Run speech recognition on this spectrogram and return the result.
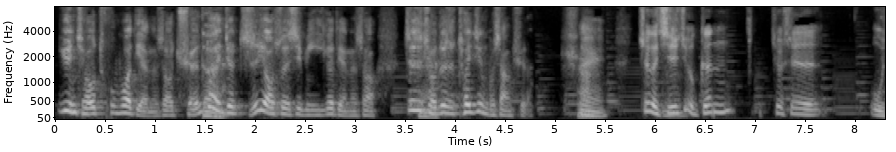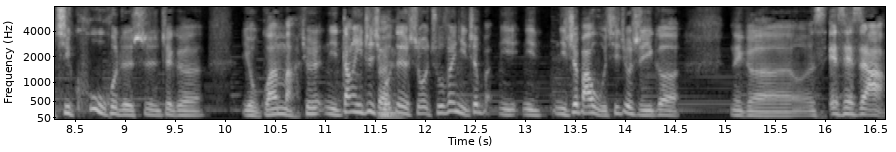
运球突破点的时候，全队就只有孙兴民一个点的时候，这支球队是推进不上去的。是对，这个其实嗯就跟就是武器库或者是这个有关嘛。就是你当一支球队的时候，除非你这把你你你这把武器就是一个那个 SSR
